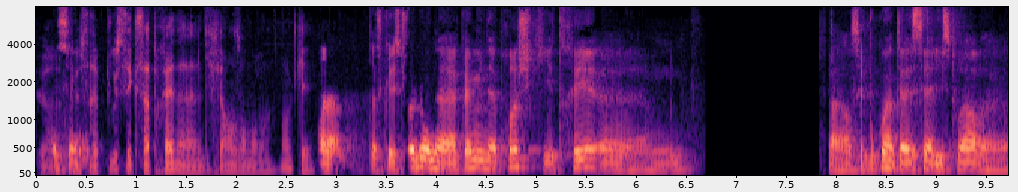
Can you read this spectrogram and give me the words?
que, ça pousse et que ça prenne à différents endroits. Ok. Voilà, parce que vois, nous, on a quand même une approche qui est très. Euh... Enfin, on s'est beaucoup intéressé à l'histoire, euh,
